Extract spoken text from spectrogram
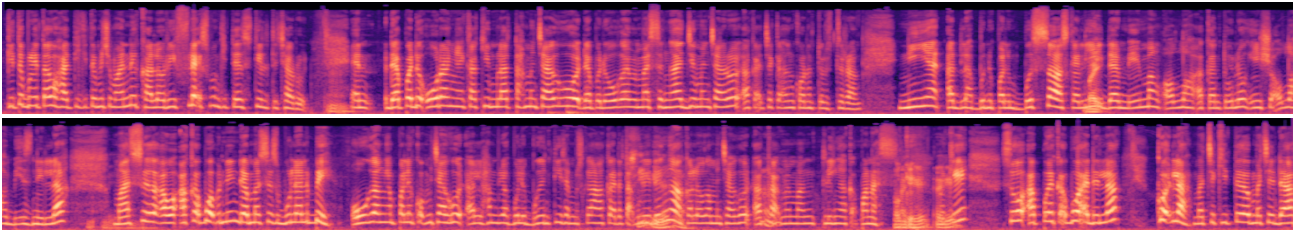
Kita boleh tahu hati kita macam mana kalau refleks pun kita still tercarut. And daripada orang yang kaki melatah mencarut, daripada orang memang sengaja mencarut, akak cakap dengan korang terus terang. Niat adalah benda paling besar sekali Baik. dan memang Allah akan tolong insya-Allah biiznillah. Masa awak akak buat benda ni dah masa sebulan lebih. Orang yang paling kuat mencarut alhamdulillah boleh berhenti sampai sekarang akak dah tak boleh Serius dengar ah? kalau orang mencarut akak memang telinga akak panas. Okey. Okey. Okay. So apa yang kau buat adalah kod lah macam kita macam dah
